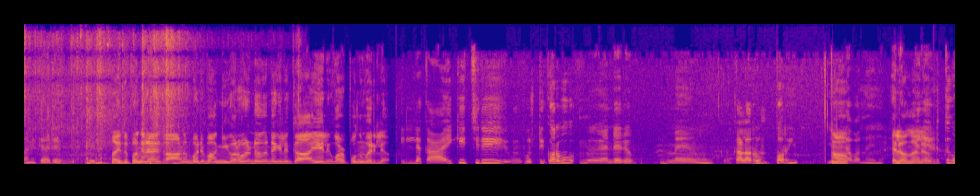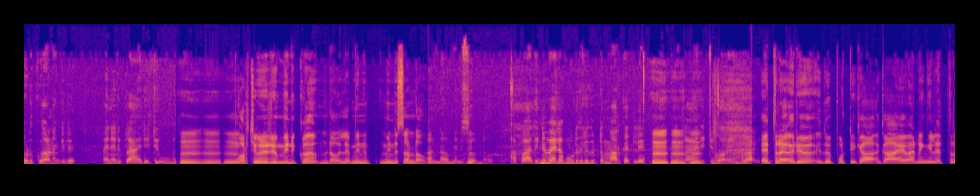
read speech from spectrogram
പണിക്കാര് ഇതിപ്പോ ഇങ്ങനെ കാണുമ്പോ ഒരു ഭംഗി കുറവുണ്ടെന്നുണ്ടെങ്കിലും കായയിലും കുഴപ്പമൊന്നും വരില്ല. ഇല്ല കായ്ക്ക് ഇച്ചിരി പുഷ്ടിക്കുറവ് എന്റെ ഒരു കളറും കുറയും. ഇല വന്നു കഴിഞ്ഞാൽ എടുത്തു കൊടുക്കുവാണെങ്കിൽ അതിനൊരു ക്ലാരിറ്റി കൂടും. ഒരു മിനുക്കം ഉണ്ടാവും മിനുസം ഉണ്ടാവും. ഉണ്ടാവും മിനിസം ഉണ്ടാവും. അപ്പൊ അതിന് വില കൂടുതൽ കിട്ടും മാർക്കറ്റിൽ ക്ലാരിറ്റി കുറയുമ്പോൾ എത്ര ഒരു ഇത് പൊട്ടി കായ വരണമെങ്കിൽ എത്ര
